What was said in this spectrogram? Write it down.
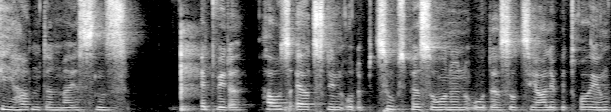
Die haben dann meistens entweder Hausärztin oder Bezugspersonen oder soziale Betreuung.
